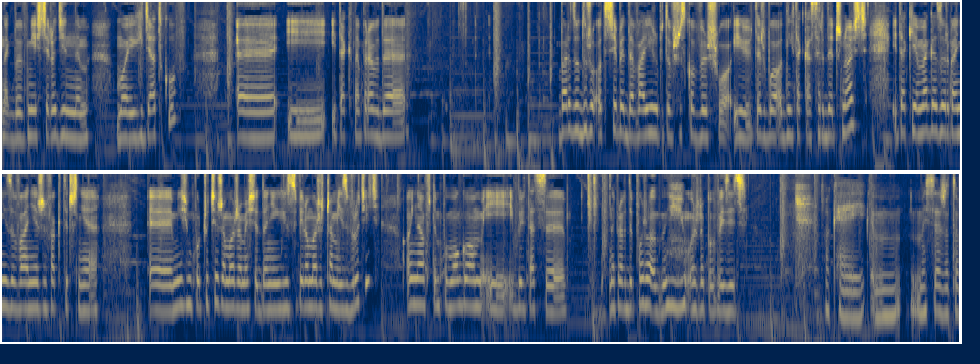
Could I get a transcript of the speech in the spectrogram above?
jakby w mieście rodzinnym moich dziadków yy, i, i tak naprawdę bardzo dużo od siebie dawali, żeby to wszystko wyszło i też była od nich taka serdeczność i takie mega zorganizowanie, że faktycznie y, mieliśmy poczucie, że możemy się do nich z wieloma rzeczami zwrócić. Oni nam w tym pomogą i, i byli tacy naprawdę porządni, można powiedzieć. Okej, okay. myślę, że to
